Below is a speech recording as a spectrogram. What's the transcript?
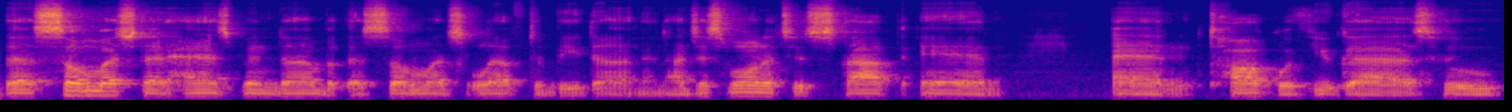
there's so much that has been done, but there's so much left to be done. And I just wanted to stop in and talk with you guys who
